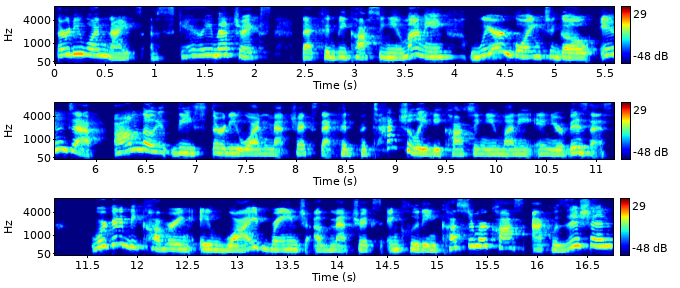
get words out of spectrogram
31 Nights of Scary Metrics That Could Be Costing You Money, we're going to go in depth on the, these 31 metrics that could potentially be costing you money in your business. We're going to be covering a wide range of metrics, including customer cost acquisition,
